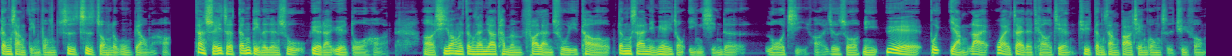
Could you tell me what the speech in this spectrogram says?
登上顶峰是至终的目标嘛？哈，但随着登顶的人数越来越多，哈，啊，西方的登山家他们发展出一套登山里面一种隐形的逻辑啊，也就是说，你越不仰赖外在的条件去登上八千公尺巨峰，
